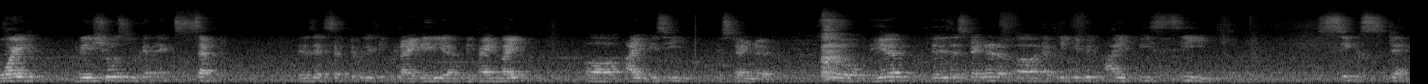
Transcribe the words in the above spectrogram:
void ratios you can accept. There is acceptability criteria defined by uh, IPC standard. So here there is a standard uh, applicable IPC 610.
